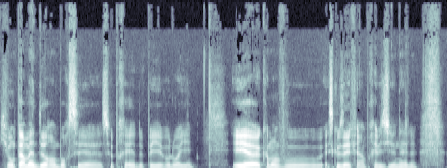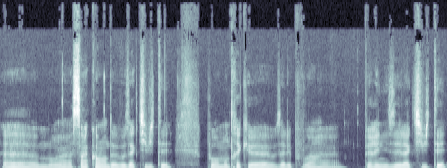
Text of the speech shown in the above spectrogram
qui vont permettre de rembourser ce prêt, de payer vos loyers? Et euh, comment vous, est-ce que vous avez fait un prévisionnel, euh, moins 5 ans de vos activités, pour montrer que vous allez pouvoir euh, pérenniser l'activité?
